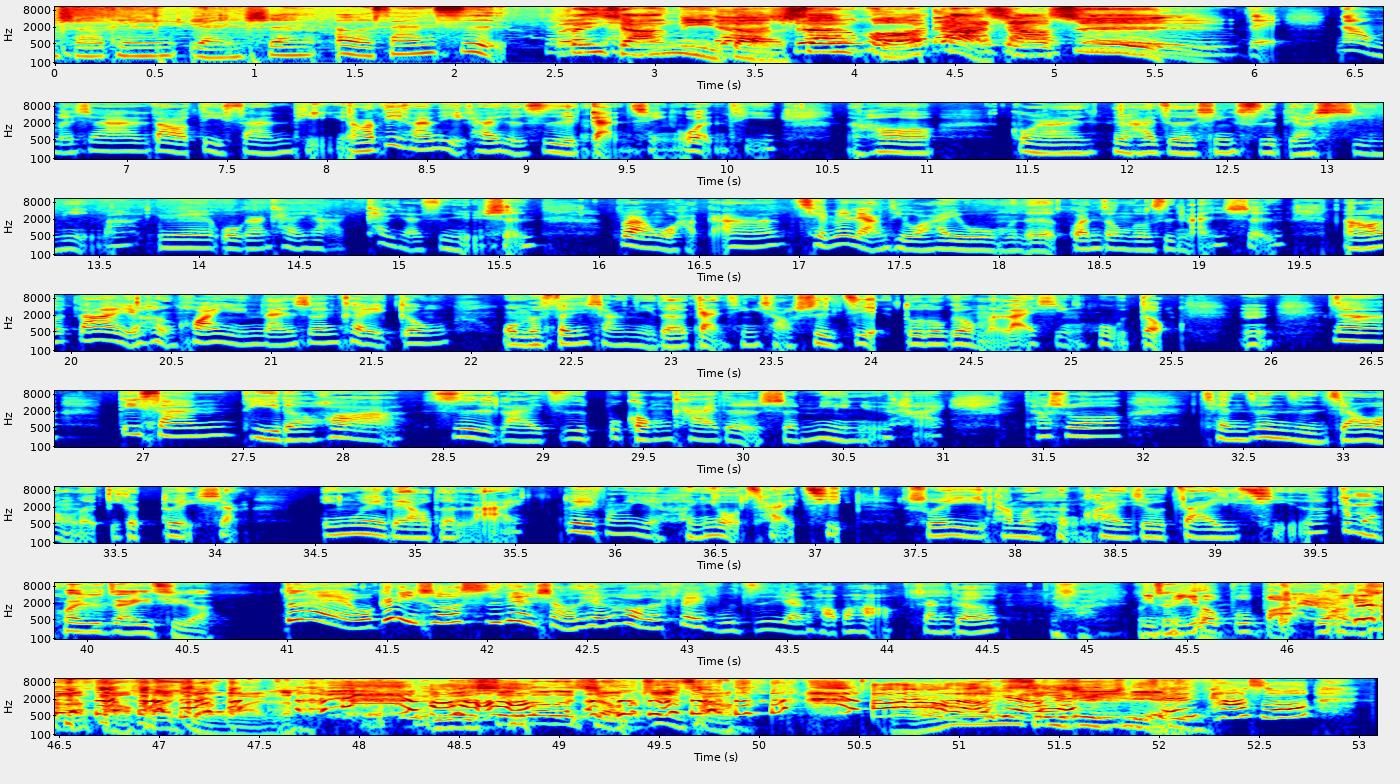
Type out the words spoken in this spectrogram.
迎收听人生二三四，分享你的生活大小事。对，那我们现在到第三题，然后第三题开始是感情问题，然后。果然女孩子的心思比较细腻嘛，因为我刚看一下，看起来是女生，不然我刚刚前面两题我还以为我们的观众都是男生，然后当然也很欢迎男生可以跟我们分享你的感情小世界，多多跟我们来信互动。嗯，那第三题的话是来自不公开的神秘女孩，她说前阵子交往了一个对象，因为聊得来，对方也很有才气，所以他们很快就在一起了。这么快就在一起了？对，我跟你说，失恋小天后的肺腑之言，好不好，翔哥？你们又不把让他把话讲完了，你们心中的小剧场 啊，OK OK。其实他说，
